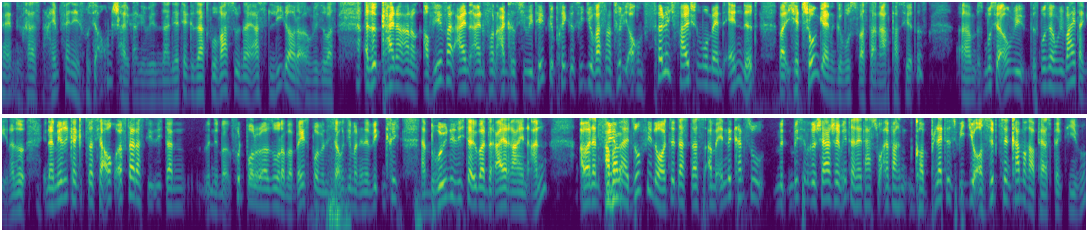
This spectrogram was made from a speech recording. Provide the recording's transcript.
Heimfan. Kann das ein Heimfan? Nee, das muss ja auch ein Schalker gewesen sein. Der hat ja gesagt, wo warst du in der ersten Liga oder irgendwie sowas. Also keine Ahnung. Auf jeden Fall ein, ein von Aggressivität geprägtes Video, was natürlich auch im völlig falschen Moment endet, weil ich hätte schon gerne gewusst, was danach passiert ist. Ähm, es muss ja irgendwie, das muss ja irgendwie weitergehen. Also in Amerika gibt es das ja auch öfter, dass die sich dann, wenn die beim Football oder so oder bei Baseball, wenn sich da irgendjemand in den Wicken kriegt, dann brüllen die sich da über drei Reihen an. Aber dann filmen Aber- halt so viele Leute, dass das am Ende kannst du mit ein bisschen Recherche im Internet hast du einfach ein komplettes Video aus 17 Kameraperspektiven,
